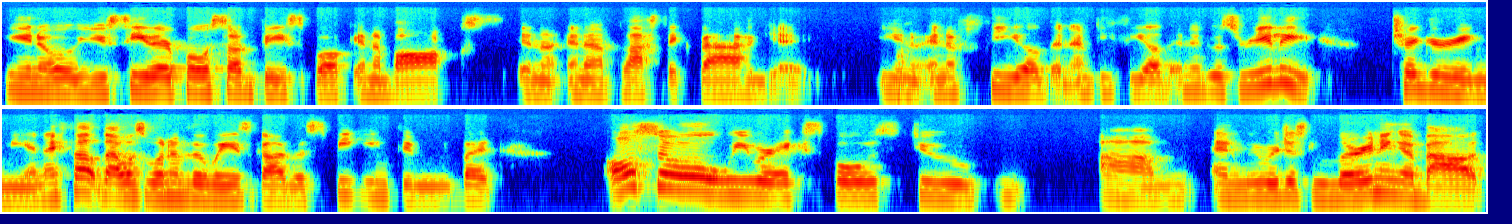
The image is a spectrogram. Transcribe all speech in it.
You know, you see their posts on Facebook in a box, in a in a plastic bag, eh, you know, in a field, an empty field, and it was really triggering me. And I felt that was one of the ways God was speaking to me. But also, we were exposed to um, and we were just learning about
